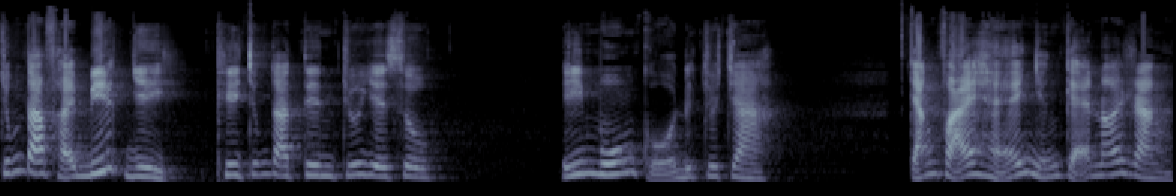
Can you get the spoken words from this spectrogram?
Chúng ta phải biết gì khi chúng ta tin Chúa Giêsu? Ý muốn của Đức Chúa Cha. Chẳng phải hễ những kẻ nói rằng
